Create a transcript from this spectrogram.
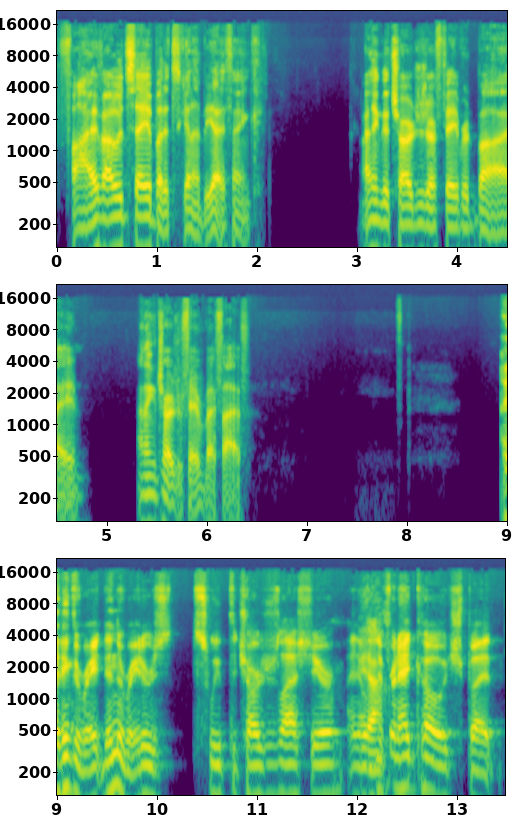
five. I would say, but it's going to be. I think. I think the Chargers are favored by. I think the Chargers are favored by five. I think the Ra- didn't the Raiders sweep the Chargers last year. I know Yeah. different head coach, but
